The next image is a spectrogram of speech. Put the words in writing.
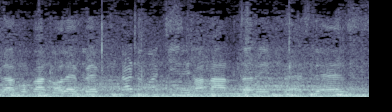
dilakukan oleh back kanan dari PSDS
